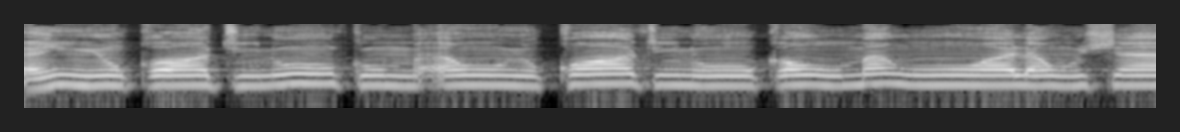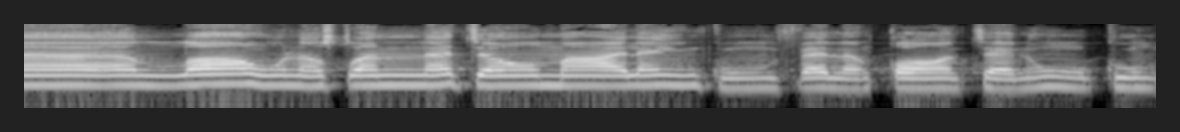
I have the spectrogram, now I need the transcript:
أن يقاتلوكم أو يقاتلوا قوما ولو شاء الله لصلتهم عليكم فلقاتلوكم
